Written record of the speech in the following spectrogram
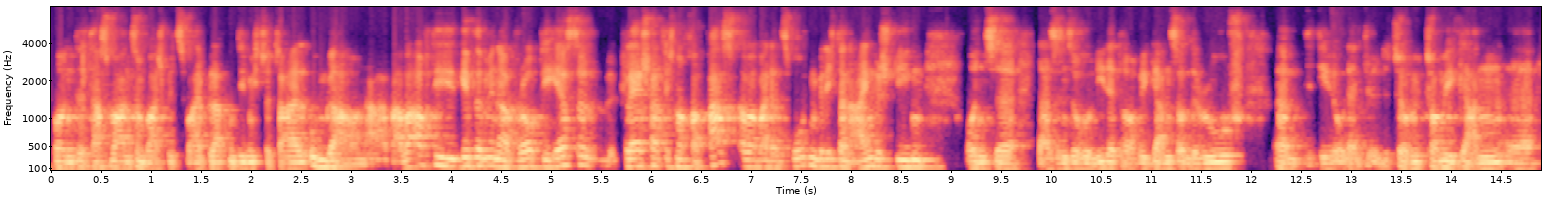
Und das waren zum Beispiel zwei Platten, die mich total umgehauen haben. Aber auch die Give Them Enough Rope, die erste Clash hatte ich noch verpasst, aber bei der zweiten bin ich dann eingestiegen und äh, da sind so Lieder drauf wie Guns on the Roof ähm, die, oder Tommy Gunn, äh,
